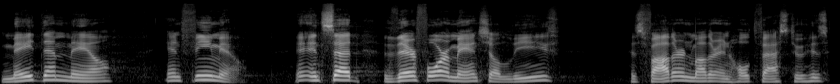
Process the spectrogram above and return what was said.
made them male and female? And said, Therefore, a man shall leave his father and mother and hold fast to his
